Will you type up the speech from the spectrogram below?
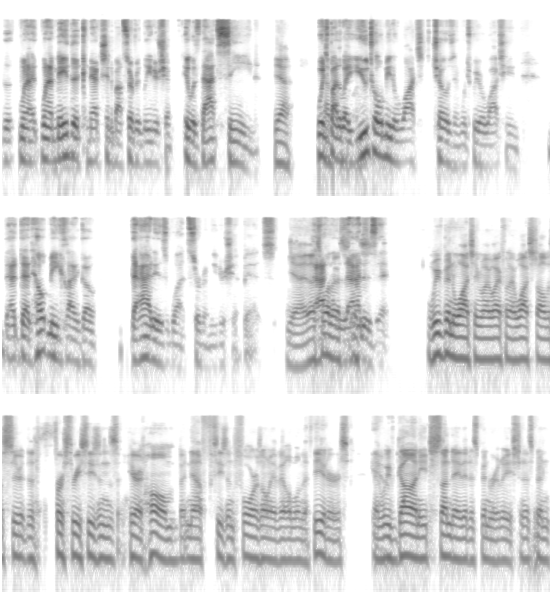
the when i when i made the connection about servant leadership it was that scene yeah which Absolutely. by the way you told me to watch chosen which we were watching that that helped me kind of go that is what servant leadership is yeah that's that, one of that is it we've been watching my wife and i watched all the ser- the first three seasons here at home but now season four is only available in the theaters yeah. and we've gone each sunday that it's been released and it's been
